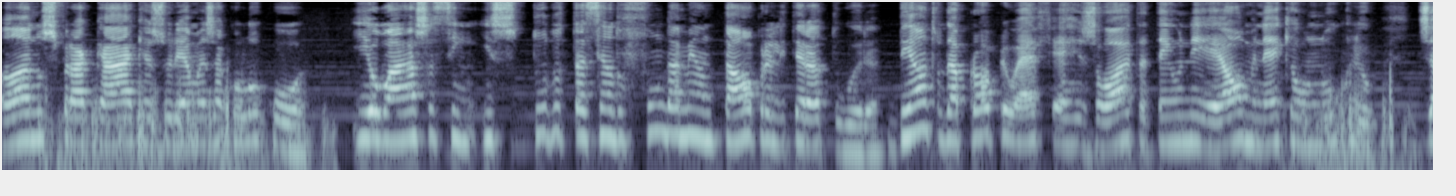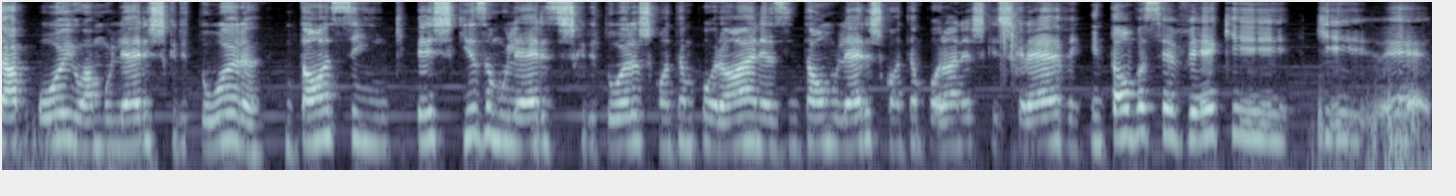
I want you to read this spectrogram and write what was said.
anos para cá que a Jurema já colocou. E eu acho assim, isso tudo está sendo fundamental para a literatura. Dentro da própria UFRJ tem o NIELM, né, que é o núcleo de apoio à mulher escritora. Então, assim, que pesquisa mulheres escritoras contemporâneas, então mulheres contemporâneas que escrevem. Então você vê que, que é,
